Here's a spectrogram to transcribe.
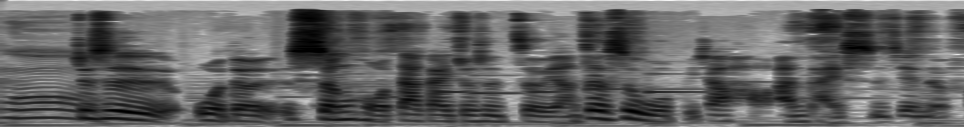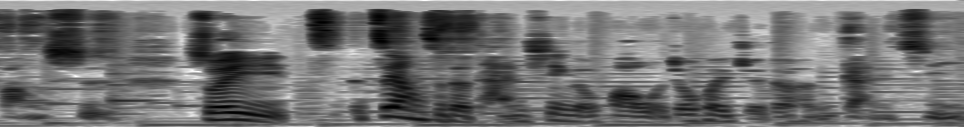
哦，就是我的生活大概就是这样，这是我比较好安排时间的方式，所以这样子的弹性的话，我就会觉得很感激。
